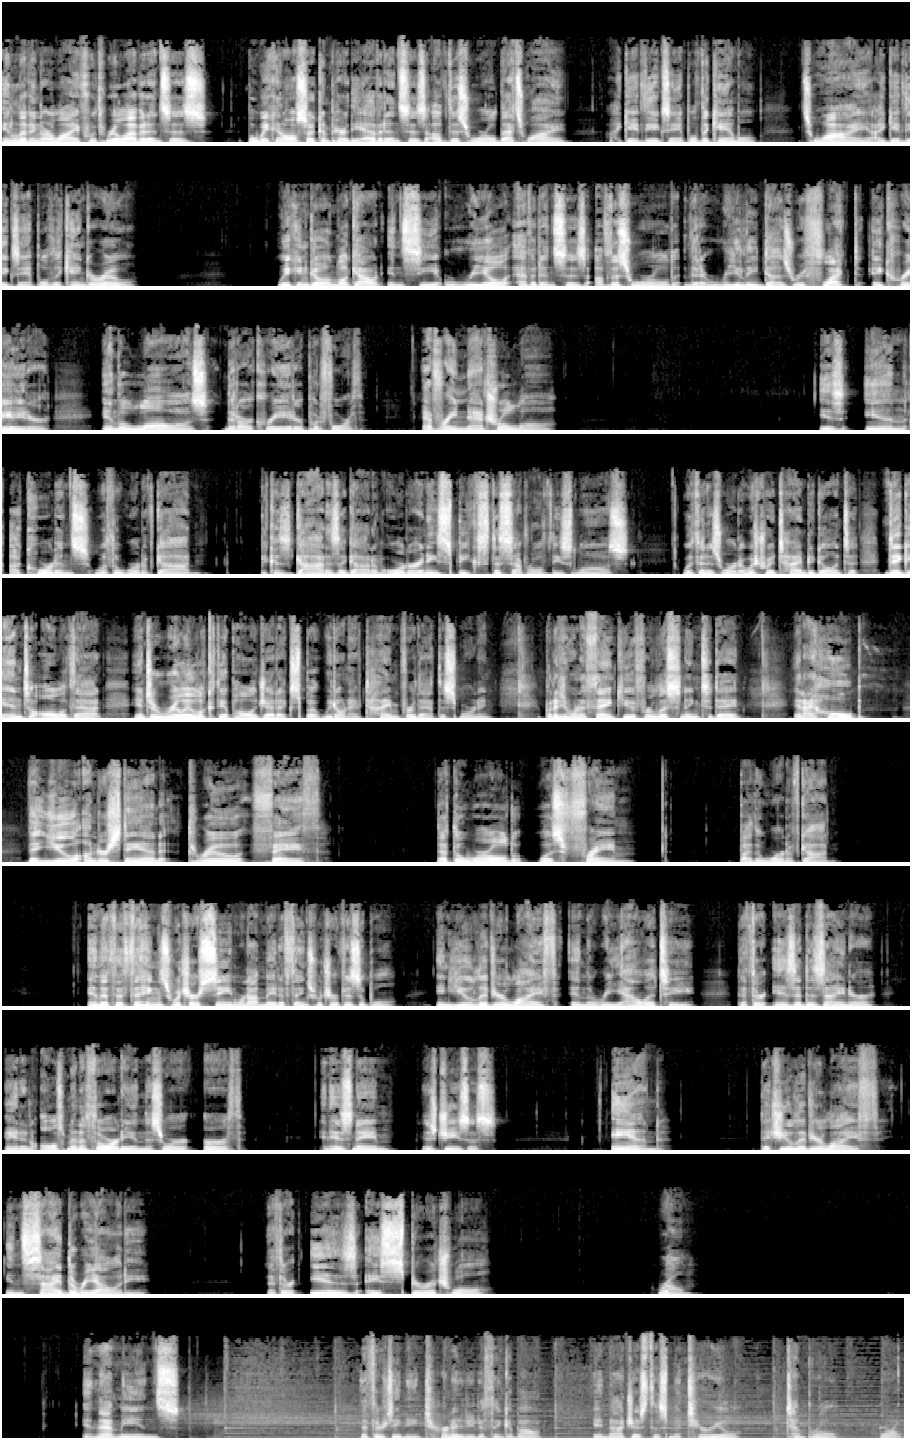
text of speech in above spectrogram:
in living our life with real evidences, but we can also compare the evidences of this world. That's why I gave the example of the camel. It's why I gave the example of the kangaroo. We can go and look out and see real evidences of this world that it really does reflect a creator and the laws that our creator put forth. Every natural law is in accordance with the word of God because God is a God of order and he speaks to several of these laws within his word. I wish we had time to go and to dig into all of that and to really look at the apologetics, but we don't have time for that this morning. But I do want to thank you for listening today, and I hope that you understand through faith that the world was framed by the word of God. And that the things which are seen were not made of things which are visible and you live your life in the reality that there is a designer and an ultimate authority in this earth, and his name is Jesus, and that you live your life inside the reality that there is a spiritual realm. And that means that there's an eternity to think about and not just this material, temporal world.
